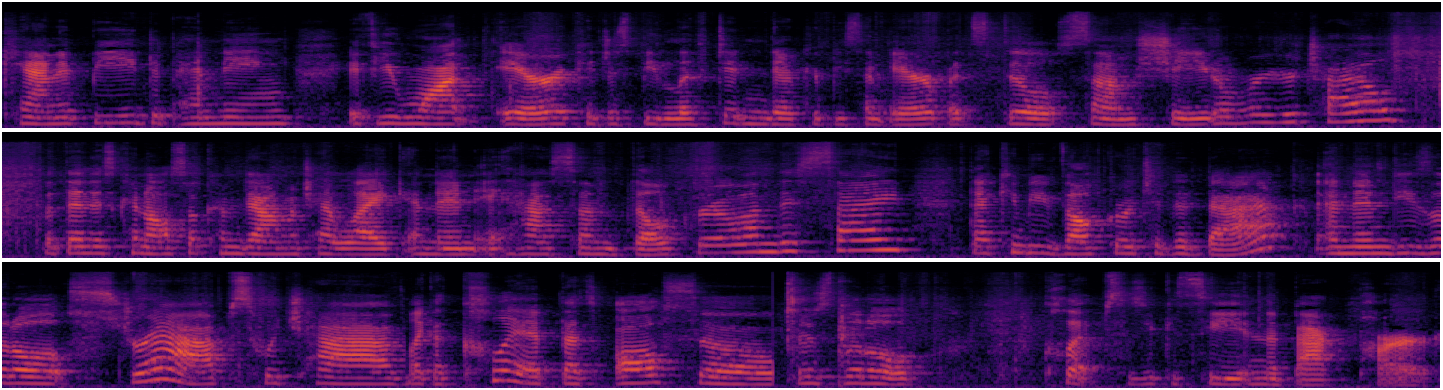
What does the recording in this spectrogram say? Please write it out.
canopy depending if you want air, it could just be lifted and there could be some air but still some shade over your child. But then this can also come down which I like and then it has some velcro on this side that can be velcro to the back. And then these little straps which have like a clip that's also, there's little clips as you can see in the back part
